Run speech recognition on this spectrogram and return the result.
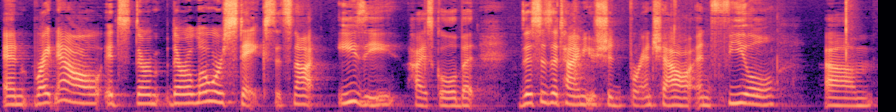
And right now, it's there, there are lower stakes. It's not easy high school, but this is a time you should branch out and feel um,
